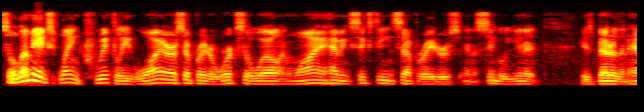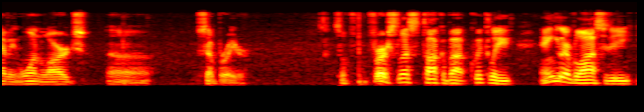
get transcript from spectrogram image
So let me explain quickly why our separator works so well and why having 16 separators in a single unit is better than having one large uh, separator. So first, let's talk about quickly, angular velocity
